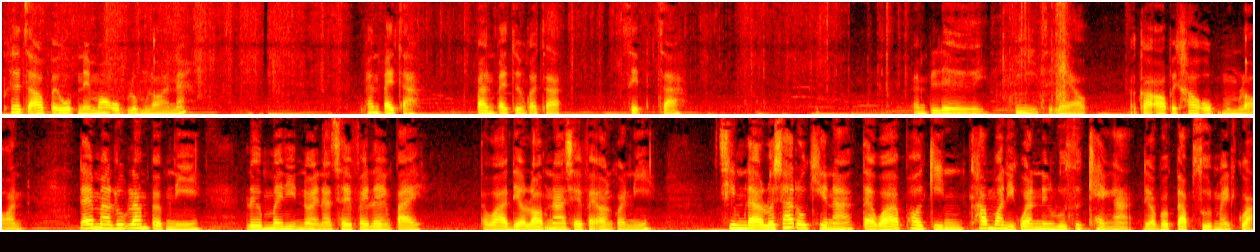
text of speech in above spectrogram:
เพื่อจะเอาไปอบในหม้ออบลมร้อนนะ ปั้นไปจ้ะปั้นไปจนกว่าจะเสร็จจ้ะปั้นไปเลยนี่เสร็จแล้ว แล้วก็เอาไปเข้าอบลมร้อน ได้มารูปร่างแบบนี้ลืมไปนิดหน่อยนะ ใช้ไฟแรงไป แต่ว่าเดี๋ยวรอบหน้าใช้ไฟอ่อนกว่านี้ ชิมแล้วรสชาติโอเคนะ แต่ว่าพอกินข้ามวันอีกวันหนึ่งรู้สึกแข็งอะ่ะ เดี๋ยวมาปรับสูตรใหม่ดีกว่า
